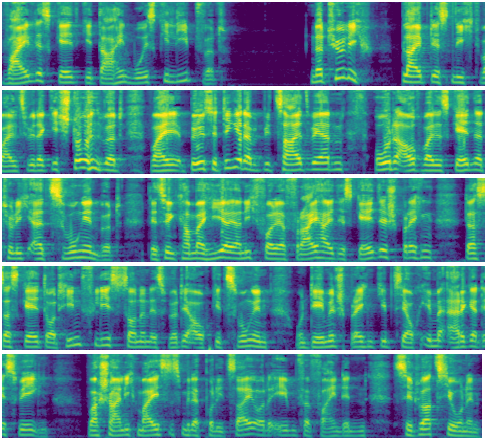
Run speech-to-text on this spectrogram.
weil das Geld geht dahin, wo es geliebt wird. Natürlich bleibt es nicht, weil es wieder gestohlen wird, weil böse Dinge damit bezahlt werden oder auch weil das Geld natürlich erzwungen wird. Deswegen kann man hier ja nicht vor der Freiheit des Geldes sprechen, dass das Geld dorthin fließt, sondern es wird ja auch gezwungen und dementsprechend gibt es ja auch immer Ärger deswegen. Wahrscheinlich meistens mit der Polizei oder eben verfeindenden Situationen.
